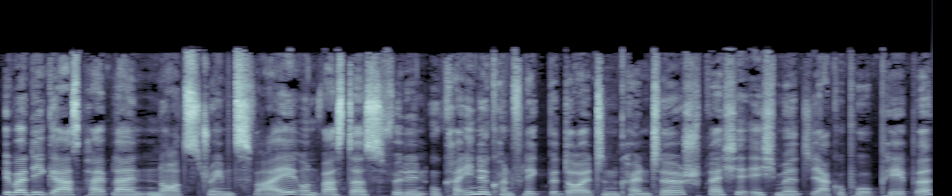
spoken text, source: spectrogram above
Über die Gaspipeline Nord Stream 2 und was das für den Ukraine-Konflikt bedeuten könnte, spreche ich mit Jacopo Pepe.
